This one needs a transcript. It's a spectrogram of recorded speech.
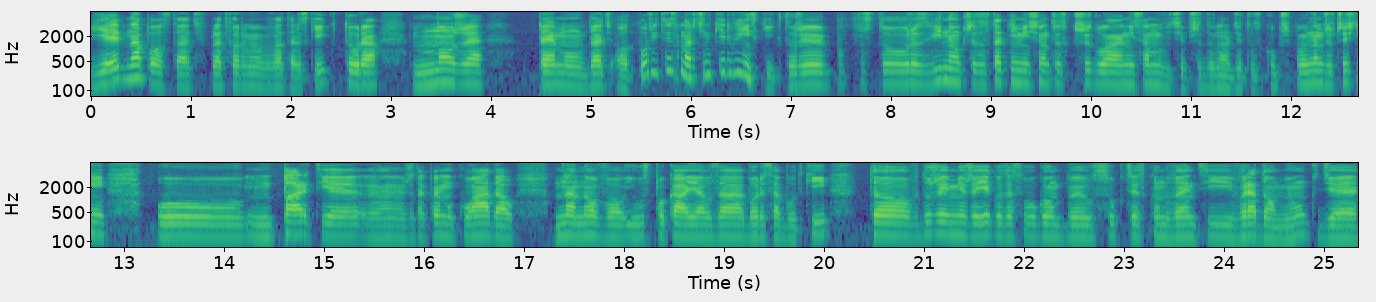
jedna postać w Platformie Obywatelskiej, która może temu dać odpór i to jest Marcin Kierwiński, który po prostu rozwinął przez ostatnie miesiące skrzydła niesamowicie przy Donaldzie Tusku. Przypominam, że wcześniej u mm, partię, e, że tak powiem, układał na nowo i uspokajał za Borysa Budki to w dużej mierze jego zasługą był sukces konwencji w Radomiu, gdzie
